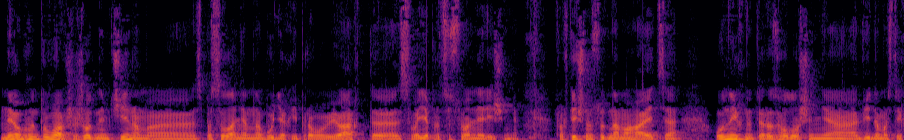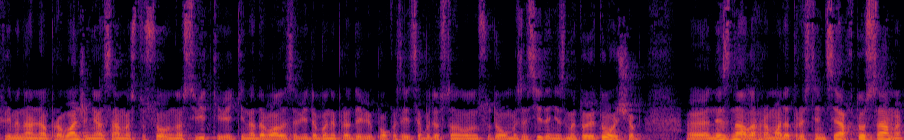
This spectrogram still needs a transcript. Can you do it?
не обґрунтувавши жодним чином е, з посиланням на будь-який правовий акт е, своє процесуальне рішення. Фактично, суд намагається уникнути розголошення відомостей кримінального провадження, а саме стосовно свідків, які надавали завідомо неправдиві покази, і це буде встановлено в судовому засіданні, з метою того, щоб не знала громада Тростянця, хто саме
